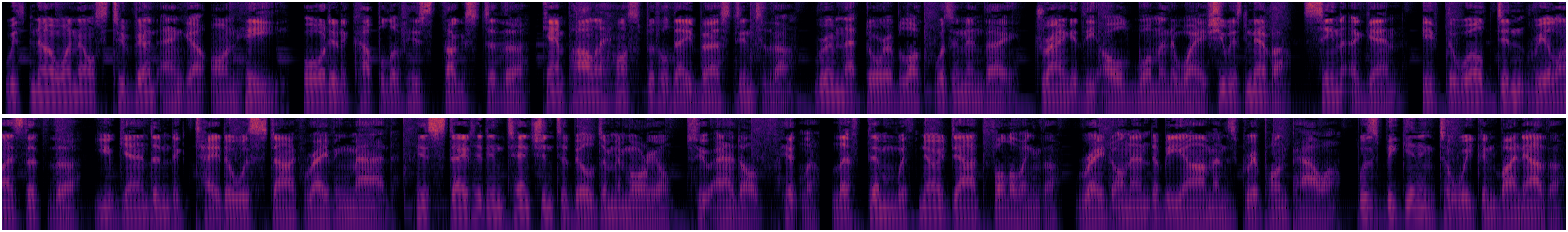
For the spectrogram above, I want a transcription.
With no one else to vent anger on he ordered a couple of his thugs to the Kampala hospital. They burst into the room. That Dora Bloch was in. And they dragged the old woman away. She was never seen again. If the world didn't realize that the Ugandan dictator was stark raving mad, his stated intention to build a memorial to Adolf Hitler left them with no doubt. Following the raid on Entebbe Amin's grip on power was beginning to weaken by now. The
